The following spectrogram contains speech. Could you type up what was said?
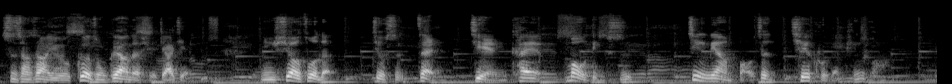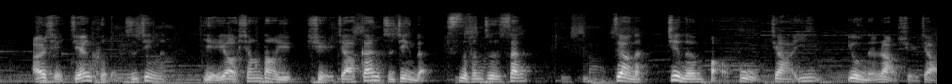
市场上有各种各样的雪茄剪，你需要做的就是在剪开帽顶时。尽量保证切口的平滑，而且剪口的直径呢，也要相当于雪茄干直径的四分之三。这样呢，既能保护加衣，又能让雪茄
